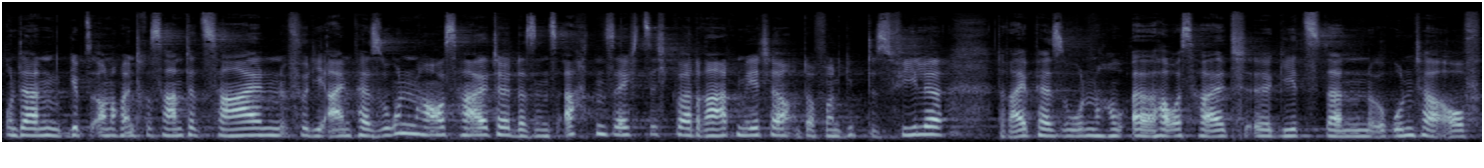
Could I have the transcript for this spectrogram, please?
Und dann gibt es auch noch interessante Zahlen für die Ein-Personen-Haushalte. Da sind es 68 Quadratmeter und davon gibt es viele. Drei-Personen-Haushalt äh, geht es dann runter auf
